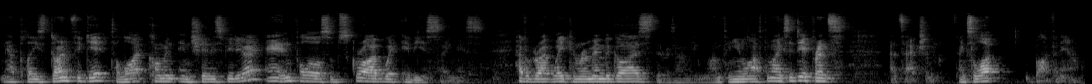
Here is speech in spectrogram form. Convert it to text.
Now, please don't forget to like, comment, and share this video, and follow or subscribe wherever you're seeing this. Have a great week, and remember, guys, there is only one thing in life that makes a difference. That's action. Thanks a lot. Bye for now.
